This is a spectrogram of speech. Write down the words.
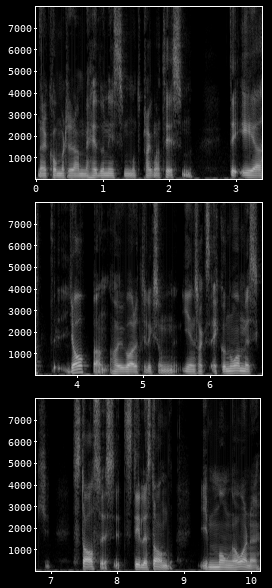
när det kommer till det här med hedonism mot pragmatism, det är att Japan har ju varit liksom i en slags ekonomisk stasis, ett stillestånd i många år nu.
